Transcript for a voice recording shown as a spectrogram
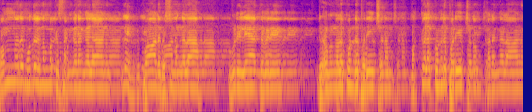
വന്നത് മുതൽ നമുക്ക് സങ്കടങ്ങളാണ്. അല്ലെ? ഒരുപാട് വിഷമങ്ങളാ. വീടില്ലാത്തവര് രോഗങ്ങളെ കൊണ്ട് പരീക്ഷണം മക്കളെ കൊണ്ട് പരീക്ഷണം കടങ്ങളാണ്.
